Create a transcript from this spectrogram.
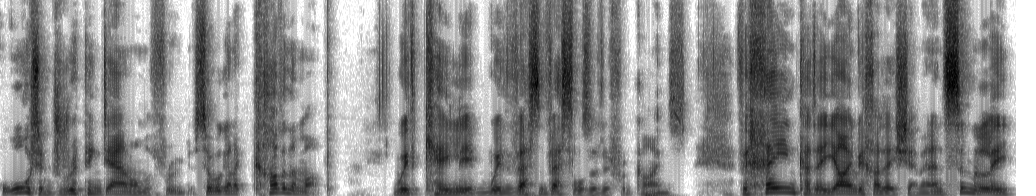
water dripping down on the fruit. So we're going to cover them up with kelim, with ves- vessels of different kinds. And similarly,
